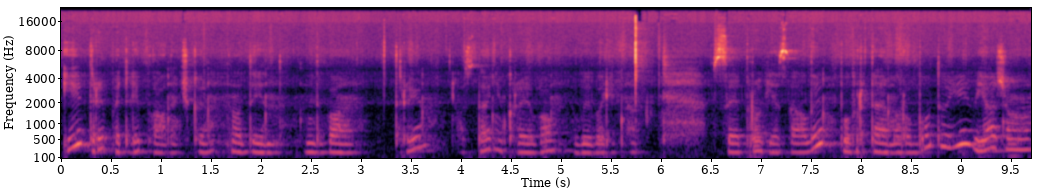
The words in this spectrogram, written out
і 3 петлі планочки. 1, 2, 3, остання краєва виворітна. Все пров'язали, повертаємо роботу і в'яжемо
